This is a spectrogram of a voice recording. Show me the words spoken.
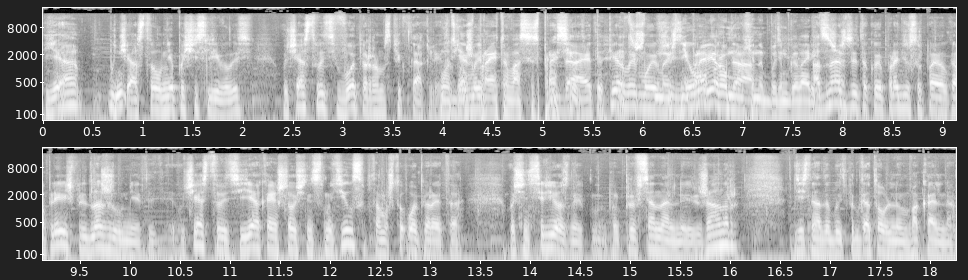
я участвовал, мне посчастливилось участвовать в оперном спектакле. Вот это я же мой... про это вас и спросил. Да, это первый это мой мы жизни не про Веру да. Будем говорить. Однажды сейчас. такой продюсер Павел Коплевич предложил мне это участвовать. И я, конечно, очень смутился, потому что опера это очень серьезный профессиональный жанр. Здесь надо быть подготовленным вокально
